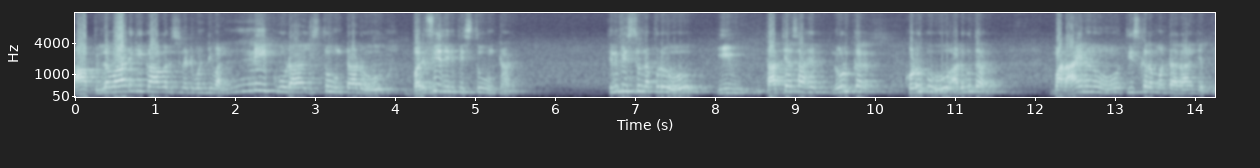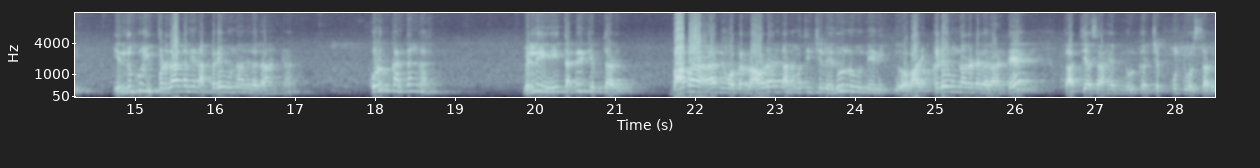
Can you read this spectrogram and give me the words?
ఆ పిల్లవాడికి కావలసినటువంటివన్నీ కూడా ఇస్తూ ఉంటాడు బర్ఫీ తినిపిస్తూ ఉంటాడు. తినిపిస్తున్నప్పుడు ఈ తాత్యా సాహెబ్ నూల్కర్ కొడుకు అడుగుతాడు మా నాయనను తీసుకురమ్మంటారా? అని చెప్పి. ఎందుకు? ఇప్పటిదాకా నేను అక్కడే ఉన్నాను కదా అంటాడు. కొడుకు అర్థం కాదు. వెళ్ళి తండ్రికి చెప్తాడు బాబా నువ్వు అక్కడ రావడానికి అనుమతించలేదు నువ్వు నేను వారు ఇక్కడే ఉన్నారట కదా అంటే తాత్యా సాహెబ్ నూల్కర్ చెప్పుకుంటూ వస్తాడు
